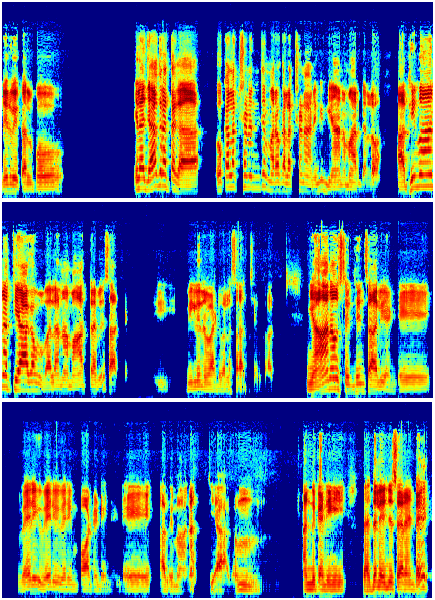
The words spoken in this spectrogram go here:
నిర్వికల్పో. ఇలా జాగ్రత్తగా ఒక లక్షణం నుంచి మరొక లక్షణానికి జ్ఞాన మార్గంలో అభిమాన త్యాగం వలన మాత్రమే సాధ్యం. మిగిలిన వాటి వల్ల సాధ్యం కాదు. జ్ఞానం సిద్ధించాలి అంటే వెరీ వెరీ వెరీ ఇంపార్టెంట్ ఏంటంటే అభిమాన త్యాగం. అందుకని పెద్దలు ఏం చేశారంటే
